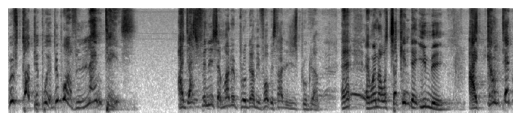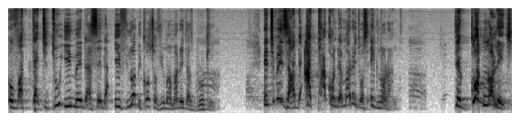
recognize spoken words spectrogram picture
We've taught people, people have learned things. I just finished a marriage program before we started this program. Eh? And when I was checking the email, I counted over 32 emails that said that if not because of you, my marriage has broken. It means that the attack on the marriage was ignorant. They got knowledge.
